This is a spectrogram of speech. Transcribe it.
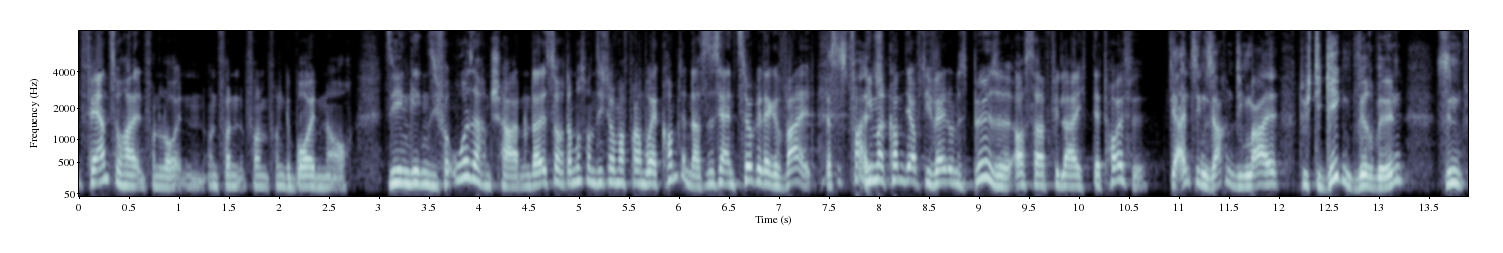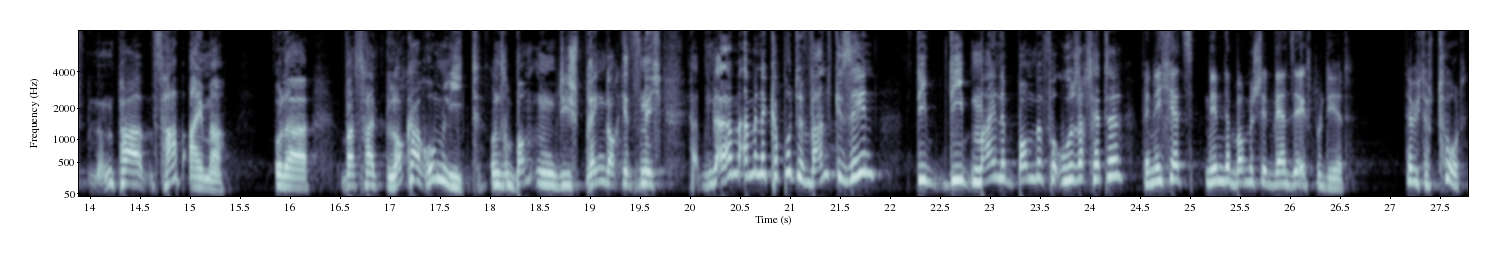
fernzuhalten von Leuten und von, von, von Gebäuden auch. Sie hingegen, sie verursachen Schaden. Und da ist doch, da muss man sich doch mal fragen, woher kommt denn das? Das ist ja ein Zirkel der Gewalt. Das ist falsch. Niemand kommt ja auf die Welt und ist böse, außer vielleicht der Teufel. Die einzigen Sachen, die mal durch die Gegend wirbeln, sind ein paar Farbeimer. Oder was halt locker rumliegt. Unsere Bomben, die sprengen doch jetzt nicht. Haben wir eine kaputte Wand gesehen, die, die meine Bombe verursacht hätte? Wenn ich jetzt neben der Bombe stehe, wären sie explodiert. Da bin ich doch tot.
